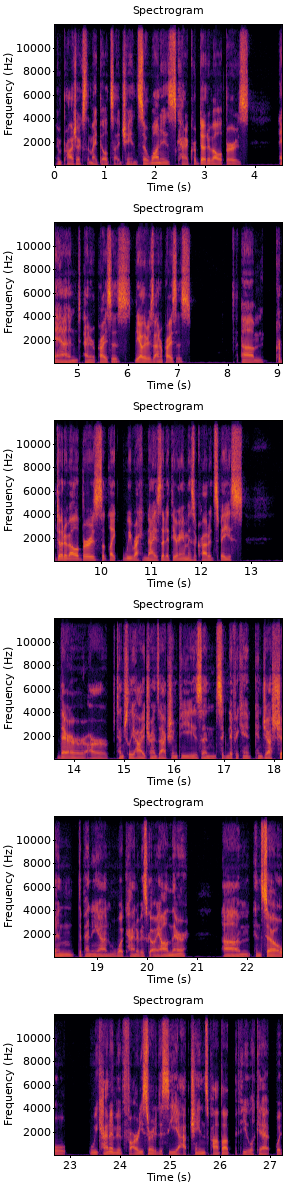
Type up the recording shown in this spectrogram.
and projects that might build side chains. So one is kind of crypto developers and enterprises. The other is enterprises. Um, crypto developers, like we recognize that Ethereum is a crowded space there are potentially high transaction fees and significant congestion depending on what kind of is going on there. Um, and so we kind of have already started to see app chains pop up if you look at what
